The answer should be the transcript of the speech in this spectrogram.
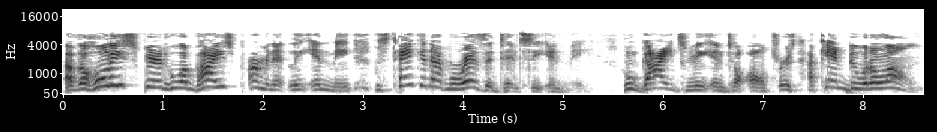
of the Holy Spirit who abides permanently in me, who's taken up residency in me, who guides me into all truth. I can't do it alone.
